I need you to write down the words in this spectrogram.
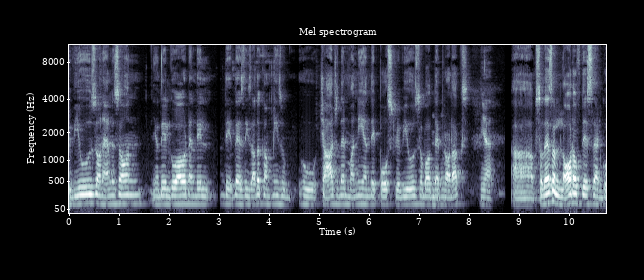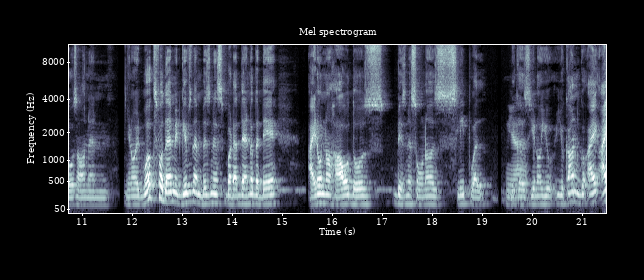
reviews on Amazon. You know, they'll go out and they'll they, there's these other companies who who charge them money and they post reviews about their products. Yeah. Uh, so there's a lot of this that goes on, and you know, it works for them. It gives them business, but at the end of the day, I don't know how those business owners sleep well Yeah. because you know you you can't go. I I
